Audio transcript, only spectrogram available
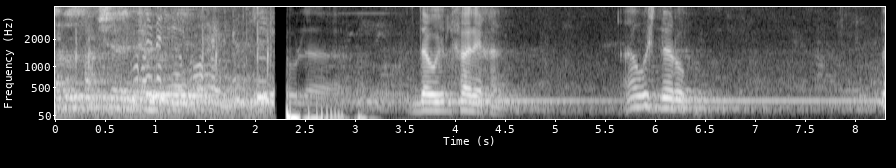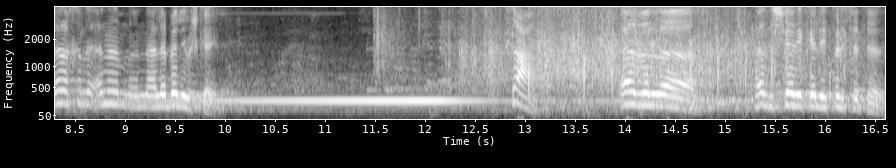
هذو اصحاب الشركة. داوي الفريق. هذا ها واش داروا؟ لا لا خلي أنا على بالي واش كاين. صح. هذا هذه الشركة اللي فلست هذه.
